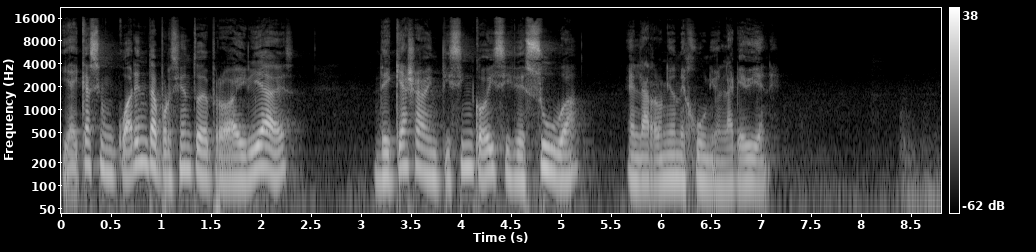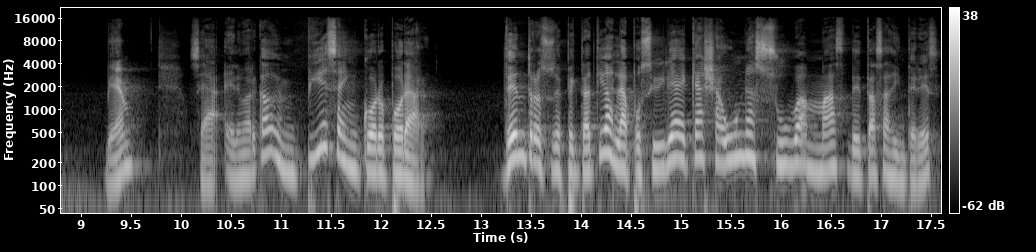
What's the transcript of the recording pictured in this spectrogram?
Y hay casi un 40% de probabilidades de que haya 25 bicis de suba en la reunión de junio, en la que viene. Bien. O sea, el mercado empieza a incorporar dentro de sus expectativas la posibilidad de que haya una suba más de tasas de interés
